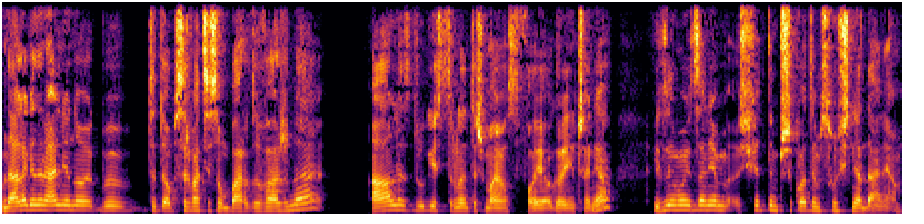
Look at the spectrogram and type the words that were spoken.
No ale generalnie no jakby te, te obserwacje są bardzo ważne, ale z drugiej strony też mają swoje ograniczenia. I tutaj moim zdaniem świetnym przykładem są śniadania.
